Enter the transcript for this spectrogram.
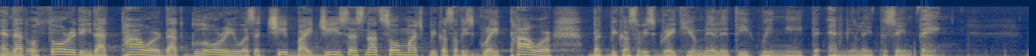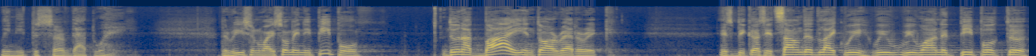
And that authority, that power, that glory was achieved by Jesus not so much because of his great power, but because of his great humility. We need to emulate the same thing. We need to serve that way. The reason why so many people do not buy into our rhetoric is because it sounded like we, we, we wanted people to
